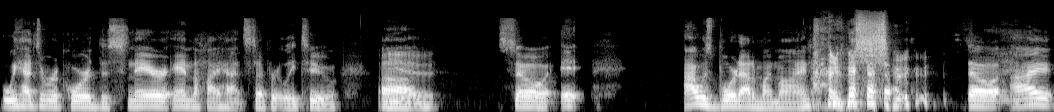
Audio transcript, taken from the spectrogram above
we had to record the snare and the hi hat separately too. Um, yeah, so it, I was bored out of my mind. I'm sure. So I,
